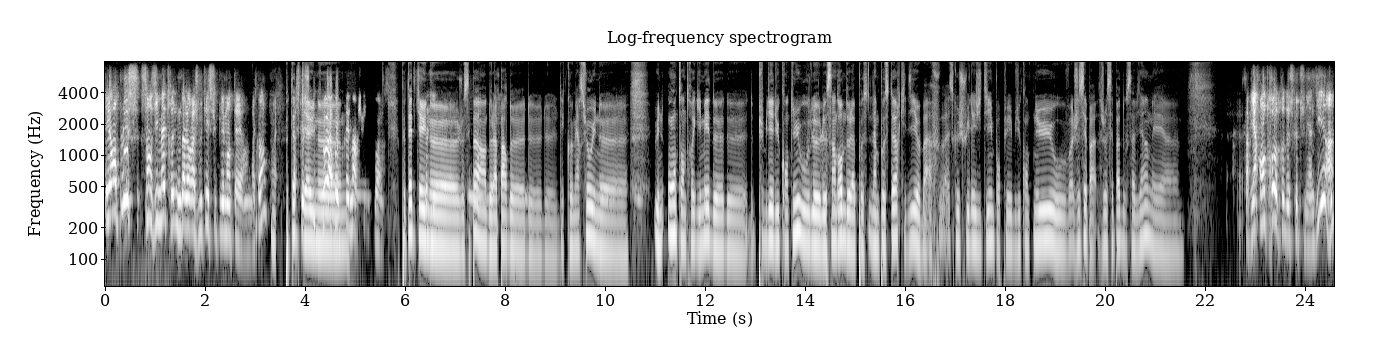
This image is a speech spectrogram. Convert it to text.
et en plus sans y mettre une valeur ajoutée supplémentaire, d'accord? Peut-être qu'il y a une. Peut-être qu'il y a une, euh, je sais pas, hein, de la part de, des commerciaux, une, une honte entre guillemets de, publier du contenu ou le, syndrome de l'imposteur qui dit, euh, bah, est-ce que je suis légitime pour publier du contenu ou je sais pas, je sais pas d'où ça vient, mais. Euh, ça vient entre autres de ce que tu viens de dire, hein,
